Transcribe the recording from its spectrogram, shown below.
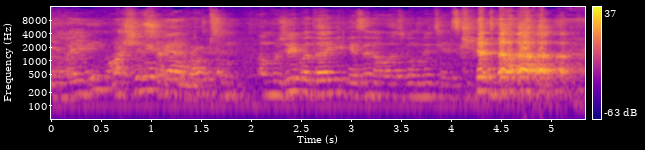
हाँ, अच्छा मुझे ही पता है कि कैसे नवाज़ को हमने चेंज किया था। हाँ, हाँ,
